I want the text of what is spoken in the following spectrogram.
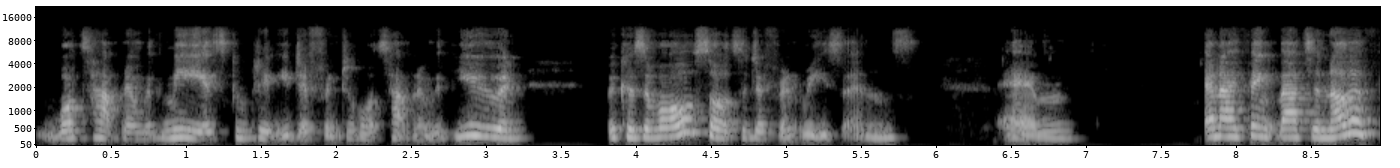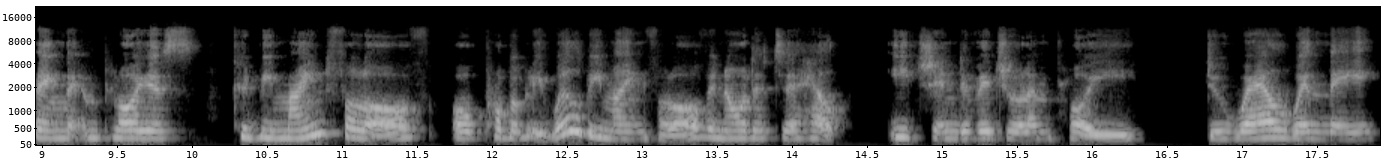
what's happening with me is completely different to what's happening with you, and because of all sorts of different reasons. Um, and I think that's another thing that employers could be mindful of, or probably will be mindful of, in order to help each individual employee do well when they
